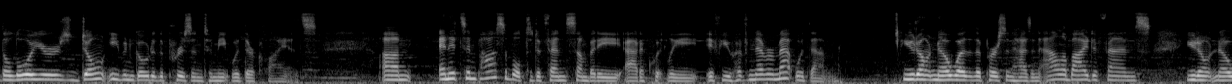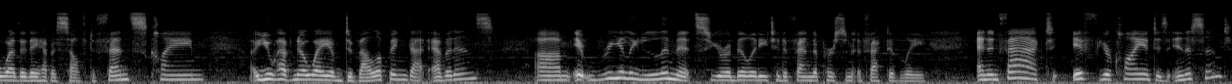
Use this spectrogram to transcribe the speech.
the lawyers don't even go to the prison to meet with their clients. Um, and it's impossible to defend somebody adequately if you have never met with them. You don't know whether the person has an alibi defense. You don't know whether they have a self-defense claim. You have no way of developing that evidence um, it really limits your ability to defend a person effectively. And in fact, if your client is innocent,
